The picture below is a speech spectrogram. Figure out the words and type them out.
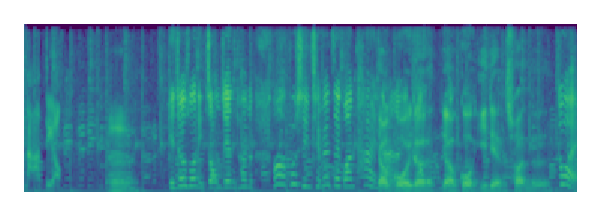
拿掉。嗯。也就是说，你中间你突然就啊不行，前面这关太难了，要过一个要过一连串的，对，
